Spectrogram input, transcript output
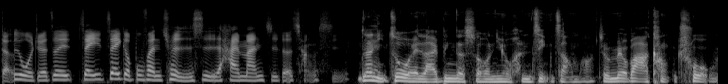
的，就是我觉得这这这个部分确实是还蛮值。得尝试。那你作为来宾的时候，你有很紧张吗？就没有办法扛错误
